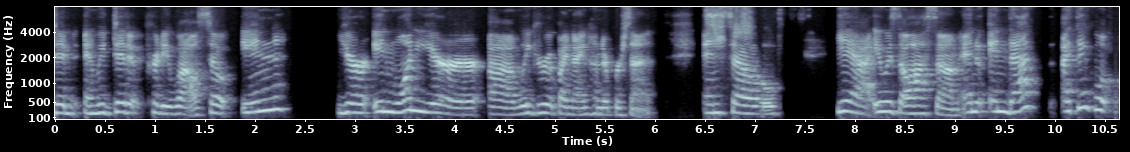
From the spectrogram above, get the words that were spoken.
did, and we did it pretty well. So in your in one year, uh, we grew it by 900 percent and so, yeah, it was awesome. And and that I think what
